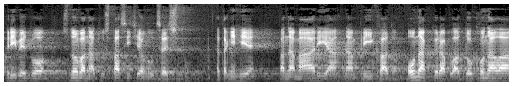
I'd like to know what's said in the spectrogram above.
privedlo znova na tú spasiteľnú cestu. A tak nech je Pána Mária nám príkladom. Ona, ktorá bola dokonalá,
